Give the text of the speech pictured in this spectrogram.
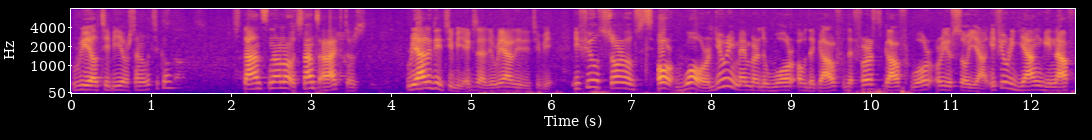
real TV or something. What's it called? Stunts? No, no, stunts are actors. Reality TV, exactly, reality TV. If you sort of, or war, do you remember the war of the Gulf, the first Gulf War, or you're so young? If you're young enough,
